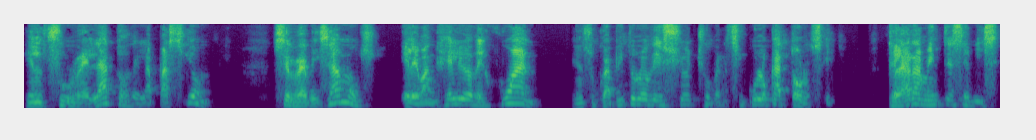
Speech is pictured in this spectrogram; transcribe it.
en su relato de la pasión. Si revisamos el Evangelio de Juan en su capítulo 18, versículo 14, claramente se dice,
